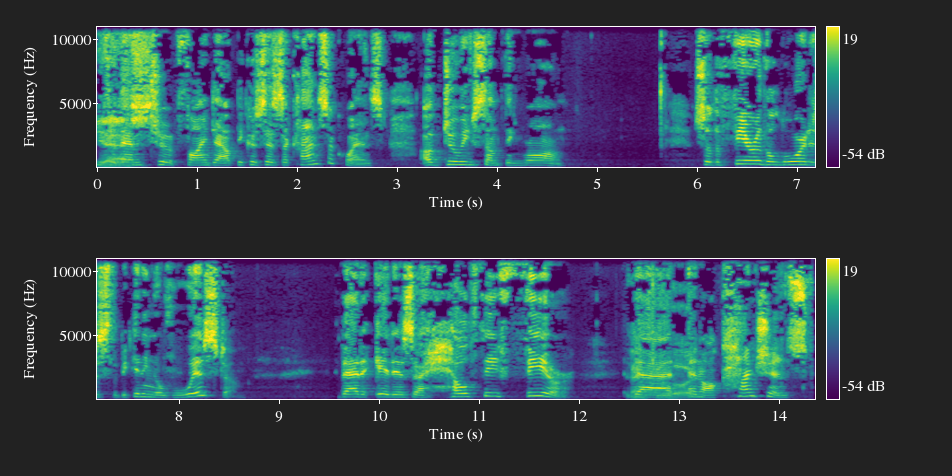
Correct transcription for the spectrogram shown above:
Yes. for them to find out because there's a consequence of doing something wrong. So the fear of the Lord is the beginning of wisdom, that it is a healthy fear Thank that, you, and our conscience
